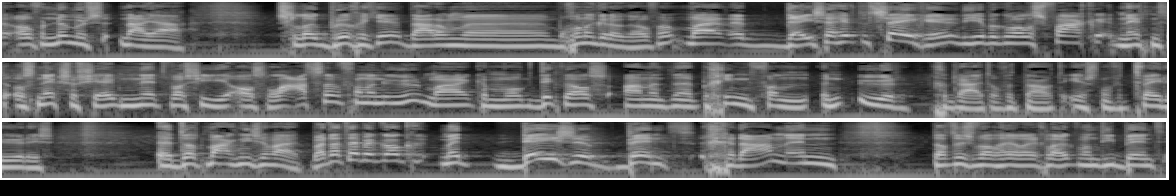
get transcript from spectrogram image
uh, over nummers. Nou ja, is een leuk bruggetje. Daarom begon ik er ook over. Maar deze heeft het zeker. Die heb ik wel eens vaak, net als Nexus Shape. Net was hij als laatste van een uur. Maar ik heb hem ook dikwijls aan het begin van een uur gedraaid. Of het nou het eerste of het tweede uur is. dat maakt niet zo uit. Maar dat heb ik ook met deze band gedaan. En dat is wel heel erg leuk, want die band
